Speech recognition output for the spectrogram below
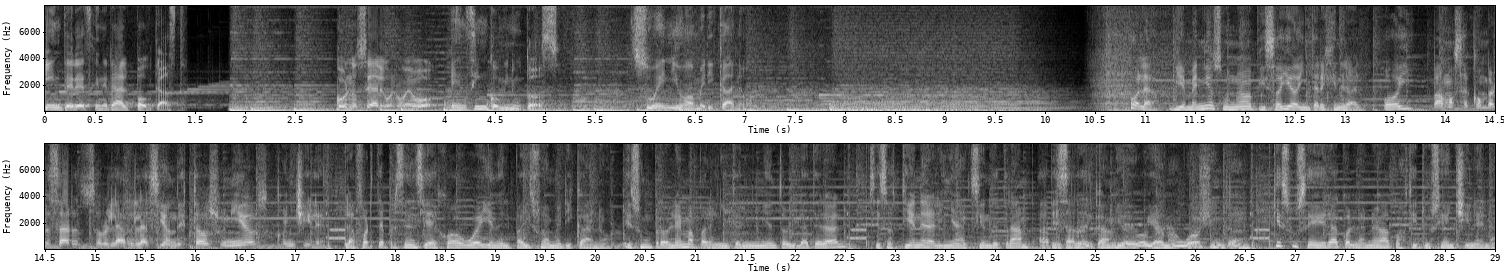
Interés General Podcast. Conoce algo nuevo en 5 minutos. Sueño americano. Hola, bienvenidos a un nuevo episodio de Interés General. Hoy vamos a conversar sobre la relación de Estados Unidos con Chile. La fuerte presencia de Huawei en el país sudamericano es un problema para el entendimiento bilateral. Se sostiene la línea de acción de Trump a pesar del cambio de gobierno en Washington. ¿Qué sucederá con la nueva constitución chilena?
